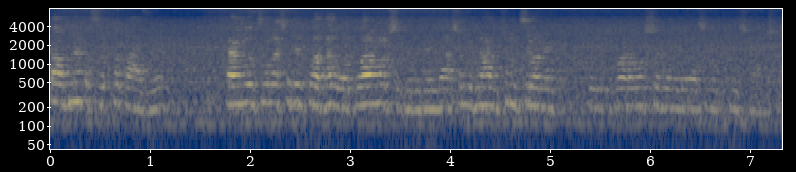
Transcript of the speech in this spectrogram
পাবনা সাথে কথা পরামর্শ করে দেয় আসলে নাম শুনছি অনেক পরামর্শ দেয় আসলে কি সমস্যা?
